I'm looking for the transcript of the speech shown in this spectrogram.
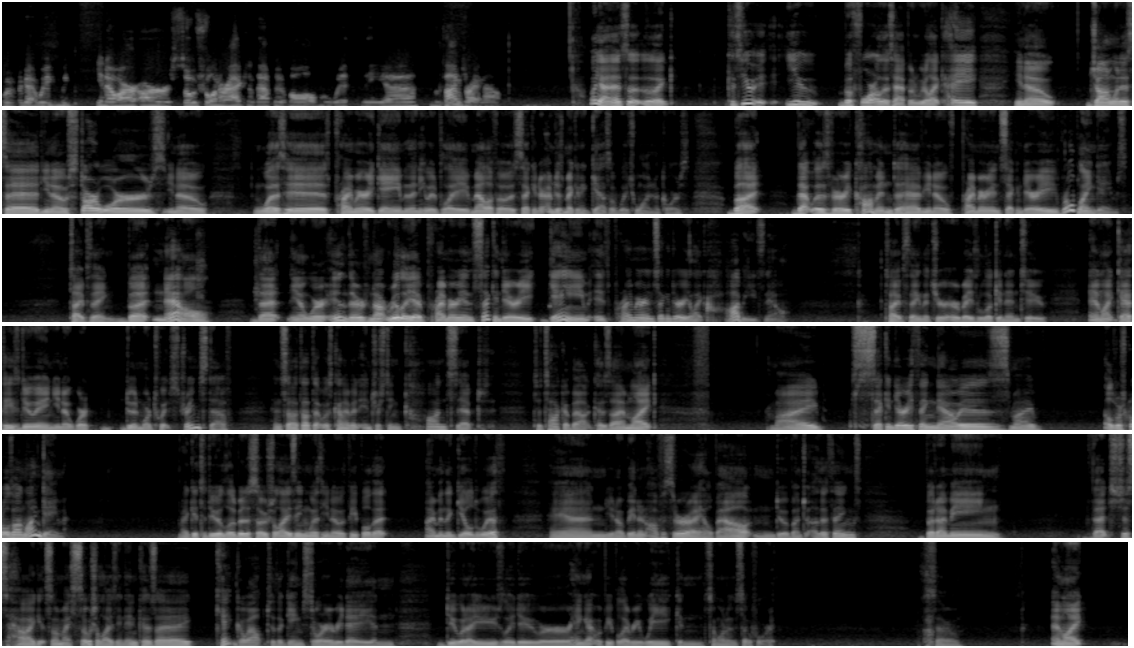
we we got we, we you know our our social interactions have to evolve with the uh, the times right now. well, yeah, that's a, like, because you you before all this happened, we were like, "Hey, you know, John would have said, you know, Star Wars, you know." Was his primary game, and then he would play Malifaux as secondary. I'm just making a guess of which one, of course, but that was very common to have, you know, primary and secondary role playing games type thing. But now that, you know, we're in, there's not really a primary and secondary game. It's primary and secondary like hobbies now type thing that you're everybody's looking into. And like Kathy's doing, you know, work doing more Twitch stream stuff. And so I thought that was kind of an interesting concept to talk about because I'm like, my secondary thing now is my Elder Scrolls Online game. I get to do a little bit of socializing with you know with people that I'm in the guild with, and you know being an officer, I help out and do a bunch of other things. But I mean, that's just how I get some of my socializing in because I can't go out to the game store every day and do what I usually do or hang out with people every week and so on and so forth. So, and like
